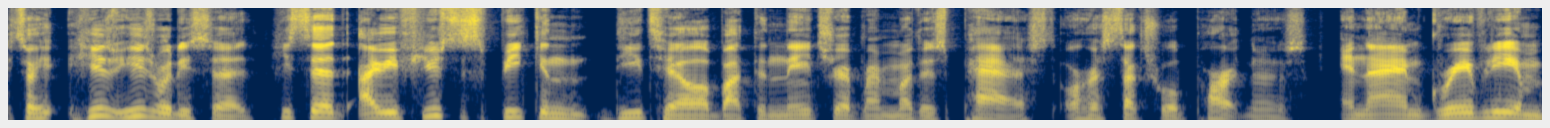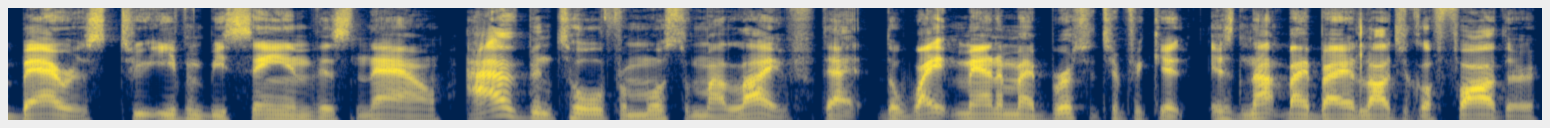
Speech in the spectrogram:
so here's here's what he said. He said, "I refuse to speak in detail about the nature of my mother's past or her sexual partners, and I am gravely embarrassed to even be saying this now. I have been told for most of my life that the white man on my birth certificate is not my biological father,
